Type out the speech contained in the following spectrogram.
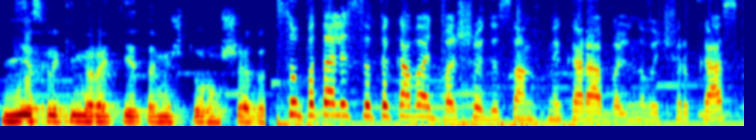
несколькими ракетами Штурм. СУ пытались атаковать большой десантный корабль Новочеркасск.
